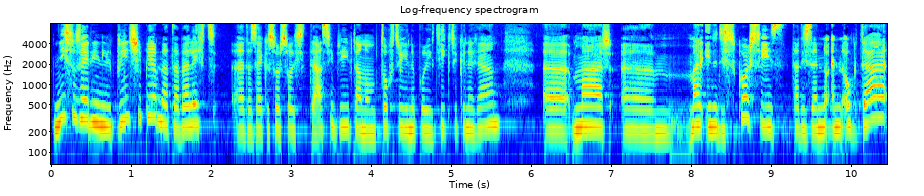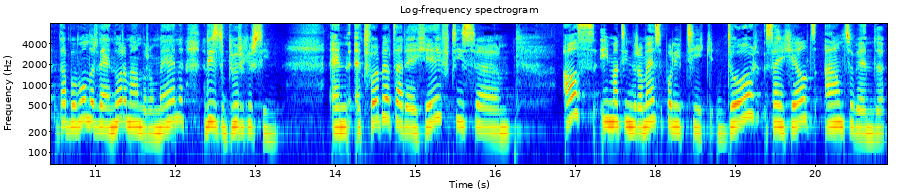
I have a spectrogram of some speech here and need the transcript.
Niet zozeer in het principe, omdat dat wel echt... Uh, dat is eigenlijk een soort sollicitatiebrief dan om toch terug in de politiek te kunnen gaan. Uh, maar, um, maar in de discussie is... Dat is en ook daar, dat bewonderde hij enorm aan de Romeinen. Dat is de burgerzin. En het voorbeeld dat hij geeft is... Uh, als iemand in de Romeinse politiek door zijn geld aan te wenden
